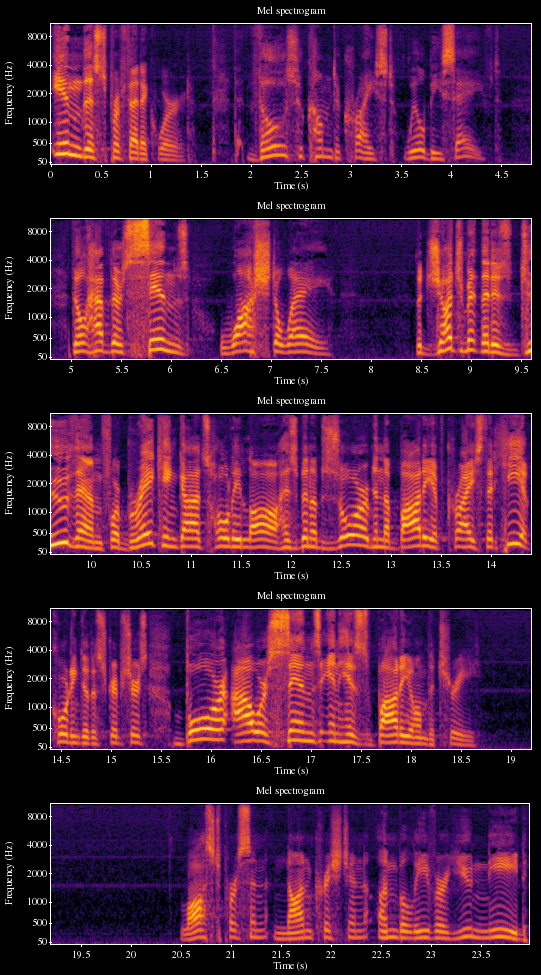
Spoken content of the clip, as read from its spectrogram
in this prophetic word that those who come to Christ will be saved. They'll have their sins washed away. The judgment that is due them for breaking God's holy law has been absorbed in the body of Christ, that He, according to the Scriptures, bore our sins in His body on the tree. Lost person, non Christian, unbeliever, you need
